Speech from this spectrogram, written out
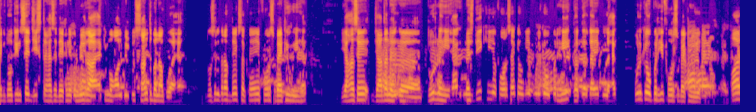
एक दो दिन से जिस तरह से देखने को मिल रहा है कि माहौल बिल्कुल शांत बना हुआ है, दूसरी तरफ़ देख सकते हैं ये फोर्स बैठी हुई है। यहाँ से ज़्यादा दूर नहीं है, नज़दीक ही ये फोर्स है क्योंकि ये पुल के ऊपर ही घग्गर का एक पुल है, पुल के ऊपर ही फोर्स बैठी हुई है। और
